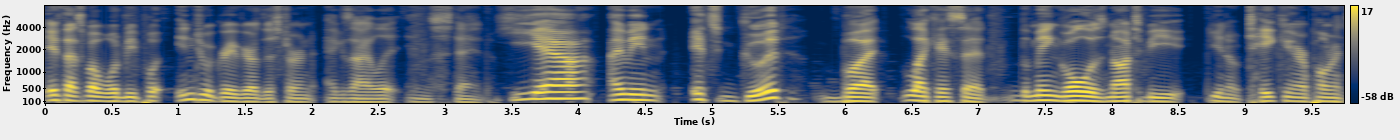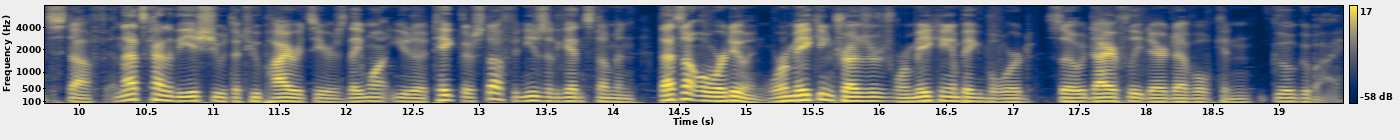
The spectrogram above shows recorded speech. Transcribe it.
If that spell would be put into a graveyard this turn, exile it instead. Yeah, I mean, it's good, but like I said, the main goal is not to be you know, taking our opponent's stuff. And that's kind of the issue with the two pirates here is they want you to take their stuff and use it against them. And that's not what we're doing. We're making treasures. We're making a big board. So Dire Fleet Daredevil can go goodbye.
